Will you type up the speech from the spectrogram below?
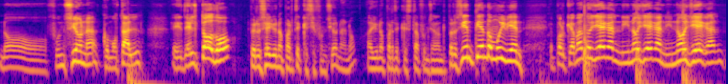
no funciona como tal eh, del todo, pero sí hay una parte que sí funciona, ¿no? Hay una parte que está funcionando. Pero sí entiendo muy bien, porque además no llegan, ni no llegan, ni no llegan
